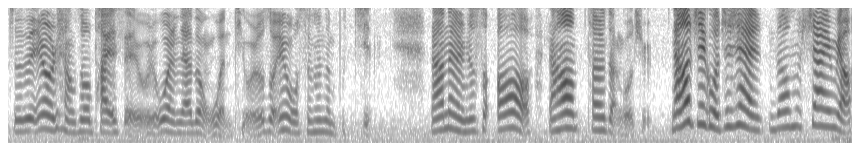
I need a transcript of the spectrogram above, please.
就是因为我想说拍谁，我就问人家这种问题，我就说因为我身份证不见。”然后那个人就说：“哦。”然后他就转过去，然后结果接下来你知道吗？下一秒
